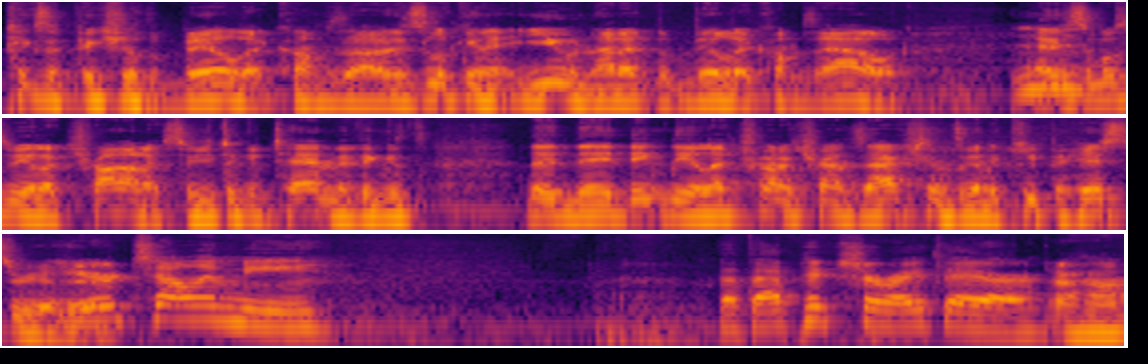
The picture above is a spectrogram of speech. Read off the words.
takes a picture of the bill that comes out. It's looking at you, not at the bill that comes out. And Mm. it's supposed to be electronic. So you took a ten. They think it's they, they think the electronic transaction is going to keep a history of it. You're telling me that that picture right there, Uh huh.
